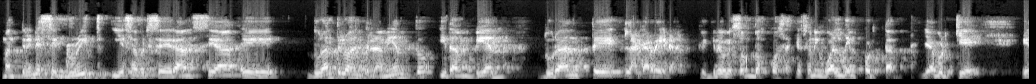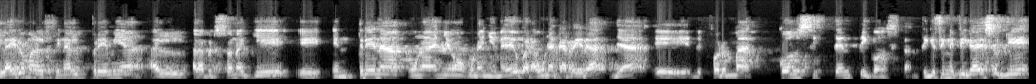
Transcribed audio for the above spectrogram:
mantener ese grit y esa perseverancia eh, durante los entrenamientos y también durante la carrera, que creo que son dos cosas que son igual de importantes, ¿ya? Porque el Ironman al final premia a la persona que eh, entrena un año, un año y medio para una carrera, ¿ya? Eh, de forma consistente y constante. ¿Qué significa eso? Que,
